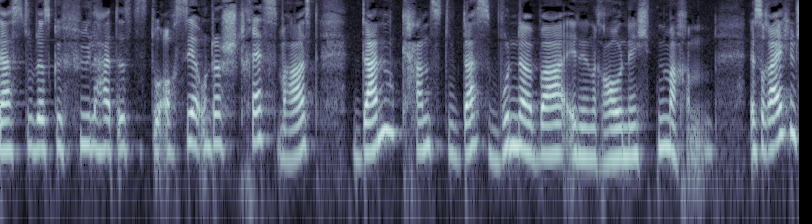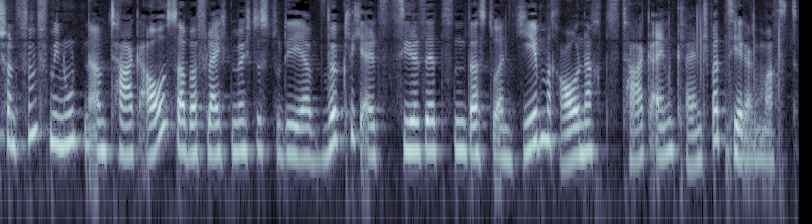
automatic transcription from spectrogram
dass du das Gefühl hattest, dass du auch sehr unter Stress warst, dann kannst du das wunderbar in den Rauhnächten machen. Es reichen schon fünf Minuten am Tag aus, aber vielleicht möchtest du dir ja wirklich als Ziel setzen, dass du an jedem Rauhnachtstag einen kleinen Spaziergang machst.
